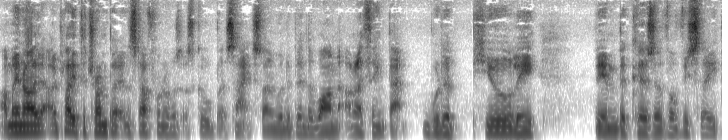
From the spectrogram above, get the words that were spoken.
I mean, I, I played the trumpet and stuff when I was at school, but saxophone would have been the one, and I think that would have purely been because of obviously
